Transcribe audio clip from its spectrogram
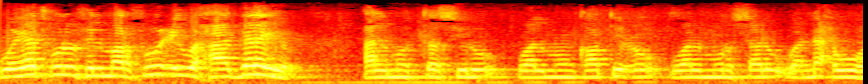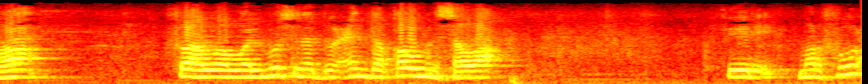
wydkl fi lmarfuuci waxaa gelayo almutasilu wاlmunqaطicu wاlmursalu wanaxwuha fahwa wاlmusnadu cinda qowmi sawa fiiri marfuuc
